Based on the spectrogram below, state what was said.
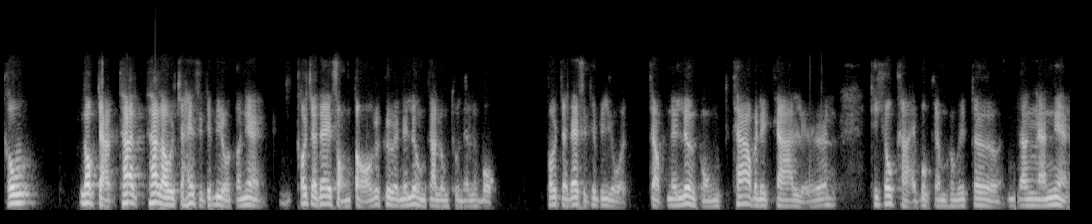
เขานอกจากถ้าถ้าเราจะให้สิทธิประโยชน์เขาเนี่ยเขาจะได้สองต่อก็คือในเรื่องของการลงทุนในระบบ เขาจะได้สิทธิประโยชน์กับในเรื่องของค่าบริการหรือที่เขาขายโปรแกรมคอมพิวเตอร์ ดังนั้นเนี่ย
